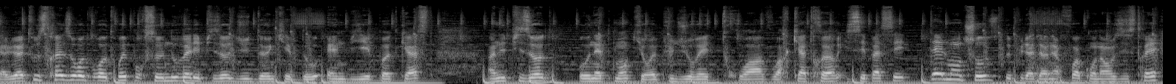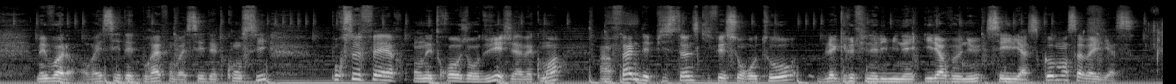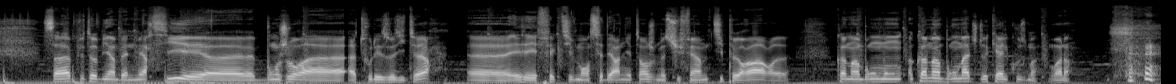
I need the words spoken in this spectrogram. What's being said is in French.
Salut à tous, très heureux de vous retrouver pour ce nouvel épisode du Dunk Hebdo NBA Podcast. Un épisode honnêtement qui aurait pu durer 3 voire 4 heures. Il s'est passé tellement de choses depuis la dernière fois qu'on a enregistré. Mais voilà, on va essayer d'être bref, on va essayer d'être concis. Pour ce faire, on est trois aujourd'hui et j'ai avec moi un fan des Pistons qui fait son retour. Blake Griffin éliminé, il est revenu, c'est Ilias. Comment ça va Ilias? Ça va plutôt bien Ben, merci et euh, bonjour à, à, tous les auditeurs. Euh, et effectivement, ces derniers temps, je me suis fait un petit peu rare, euh, comme un bon comme un bon match de Kyle Kuzma. Voilà.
